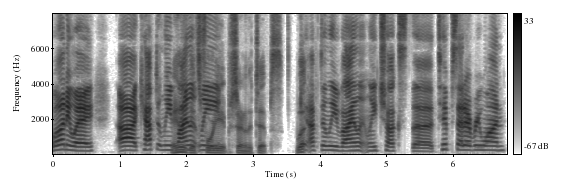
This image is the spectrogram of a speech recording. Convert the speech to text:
Well, anyway, uh Captain Lee And he gets violently 48% of the tips. What? Captain Lee violently chucks the tips at everyone.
